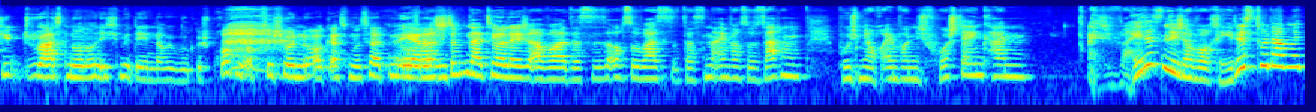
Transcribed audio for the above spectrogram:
Die, du hast nur noch nicht mit denen darüber gesprochen, ob sie schon einen Orgasmus hatten Ja, das stimmt natürlich, aber das ist auch sowas, das sind einfach so Sachen, wo ich mir auch einfach nicht vorstellen kann. Also Ich weiß es nicht, aber redest du damit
